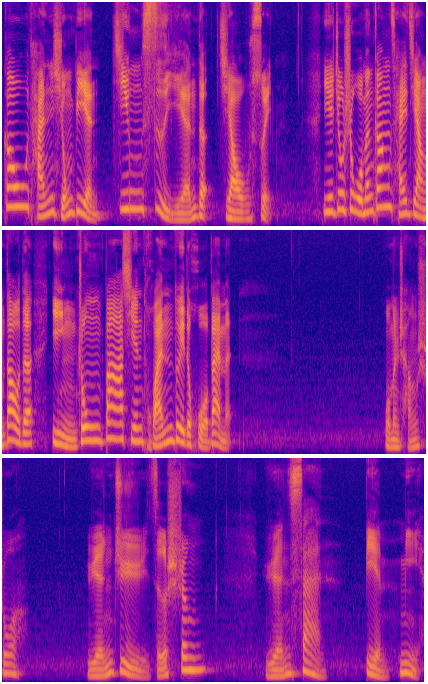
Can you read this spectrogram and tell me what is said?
高谈雄辩。经四言的焦碎，也就是我们刚才讲到的影中八仙团队的伙伴们。我们常说，缘聚则生，缘散便灭。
